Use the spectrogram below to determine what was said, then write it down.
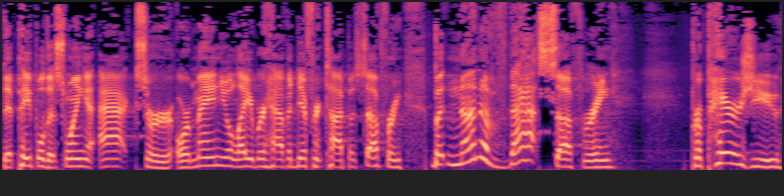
that people that swing an axe or, or manual labor have a different type of suffering. But none of that suffering prepares you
